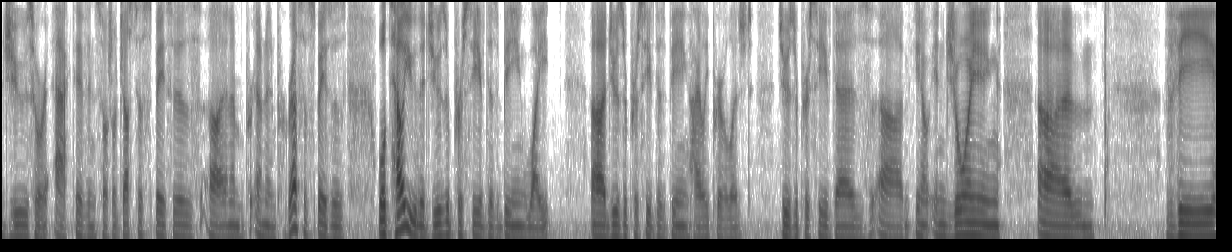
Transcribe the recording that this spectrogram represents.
Jews who are active in social justice spaces uh, and, in, and in progressive spaces will tell you that Jews are perceived as being white. Uh, Jews are perceived as being highly privileged. Jews are perceived as, um, you know, enjoying um, the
